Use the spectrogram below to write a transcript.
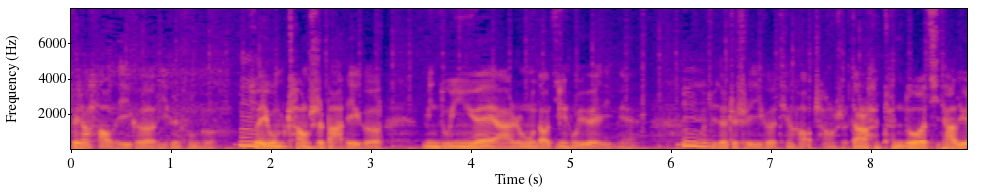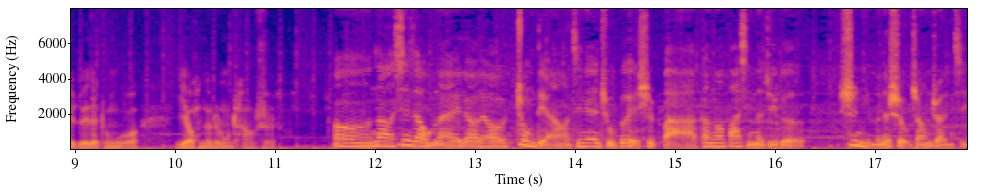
非常好的一个一个风格。所以我们尝试把这个民族音乐呀融入到金属乐里面，嗯，我觉得这是一个挺好的尝试。当然，很很多其他的乐队在中国也有很多这种尝试。嗯，那现在我们来聊聊重点啊。今天楚哥也是把刚刚发行的这个是你们的首张专辑，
